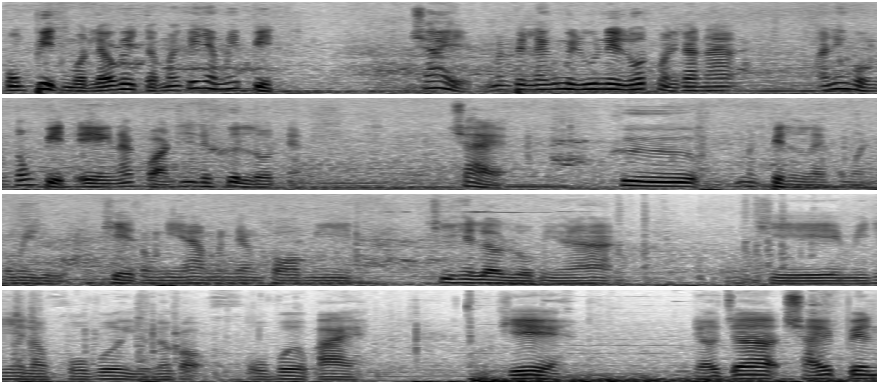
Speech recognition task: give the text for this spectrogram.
ผมปิดหมดแล้วเว้ยแต่มันก็ยังไม่ปิด ใช่ มันเป็นอะไรก็ไม่รู้ในรถเหมือนกันนะอันนี้ผมต้องปิดเองนะก่อนที่จะขึ้นรถเนี่ยใช่ คือมันเป็นอะไรของมันก็ไม่รู้โอเคตรงนี้ฮะมันยังพอมีที่ให้เราหลบอยู่นะฮะโอเคมีที่เรา cover อยู่แล้วก็ cover ไปโอเค เดี๋ยวจะใช้เป็น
